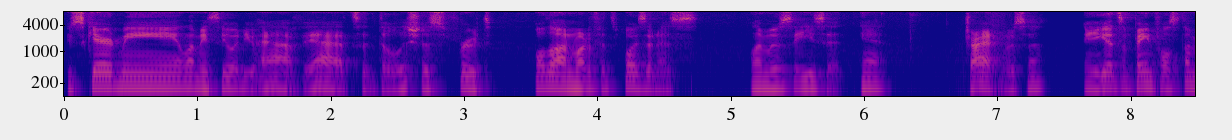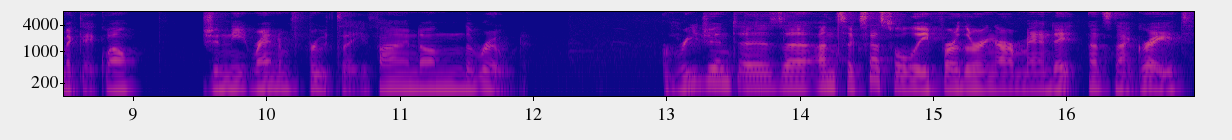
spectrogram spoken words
You scared me. Let me see what you have. Yeah, it's a delicious fruit. Hold on, what if it's poisonous? Let Musa eat it. Yeah. Try it, Musa. And you get some painful stomach ache. Well, you shouldn't eat random fruits that you find on the road. Regent is uh, unsuccessfully furthering our mandate. That's not great.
